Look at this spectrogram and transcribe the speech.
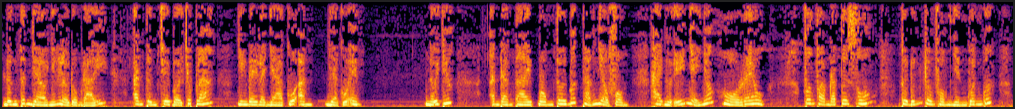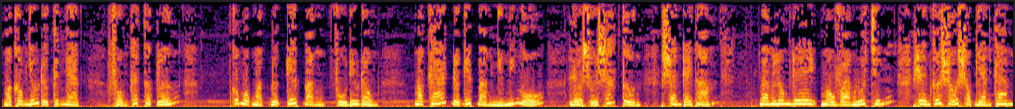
Đừng tin vào những lời đồn đãi, anh từng chơi bời chốc lát, nhưng đây là nhà của anh và của em. Nói dứt, anh đang tay bồng tôi bước thẳng vào phòng, hai người ý nhảy nhót hồ reo. Vân Phạm đặt tôi xuống, tôi đứng trong phòng nhìn quanh quất mà không giấu được kinh ngạc. Phòng khách thật lớn, có một mặt được ghép bằng phù điêu đồng, mặt khác được ghép bằng những miếng gỗ, lò sưởi sát tường, Sang trải thảm, bàn lông đê màu vàng lúa chín, rèm cửa sổ sọc vàng cam,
